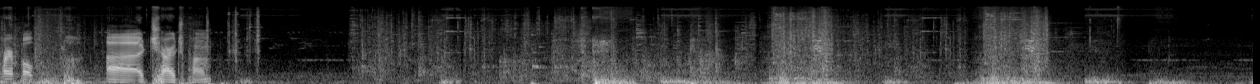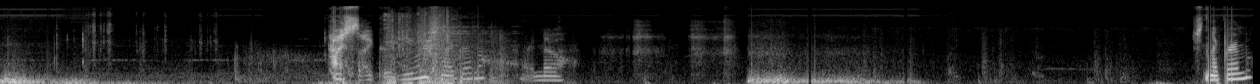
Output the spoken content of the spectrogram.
Purple, uh, charge pump. I sniper. Do you want a sniper ammo? Or no? Sniper ammo?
